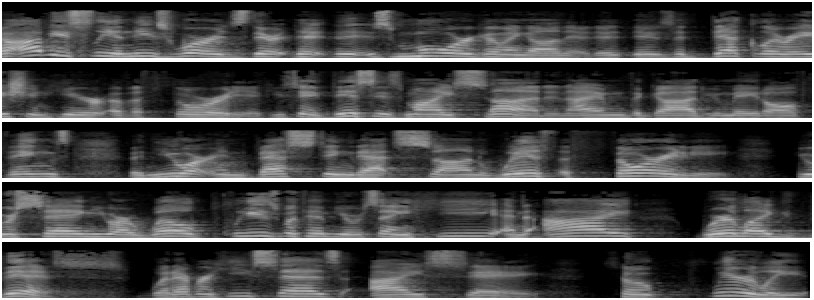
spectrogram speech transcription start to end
Now, obviously, in these words, there, there, there's more going on there. there. There's a declaration here of authority. If you say, This is my son, and I am the God who made all things, then you are investing that son with authority. You are saying you are well pleased with him. You are saying, He and I, we're like this. Whatever he says, I say. So clearly,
